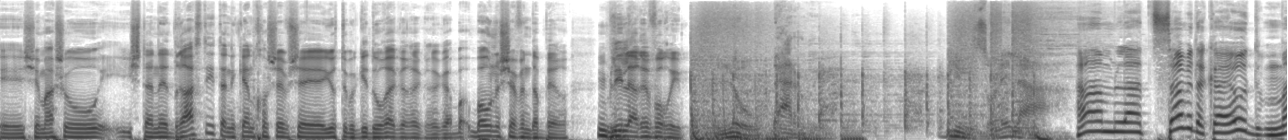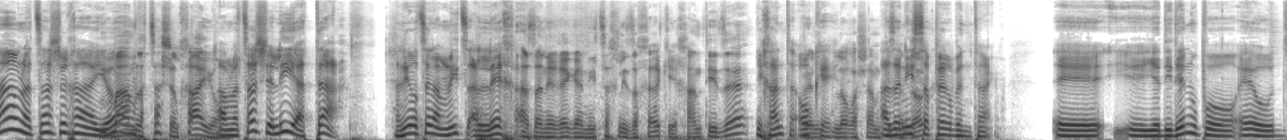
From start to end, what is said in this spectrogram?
אה, שמשהו ישתנה דרסטית, אני כן חושב שיוטיוב יגידו, רגע, רגע, רגע, בואו נשב ונדבר, בלי לערב הורים. לא. בלי סוללה. ההמלצה בדקה, אהוד, מה ההמלצה שלך היום? מה ההמלצה שלך היום? ההמלצה שלי היא אתה. אני רוצה להמליץ עליך. אז אני רגע, אני צריך להיזכר כי הכנתי את זה, הכנת? אוקיי. ולא רשמתי אז אני בדוק. אספר בינתיים. אה, ידידנו פה, אהוד,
